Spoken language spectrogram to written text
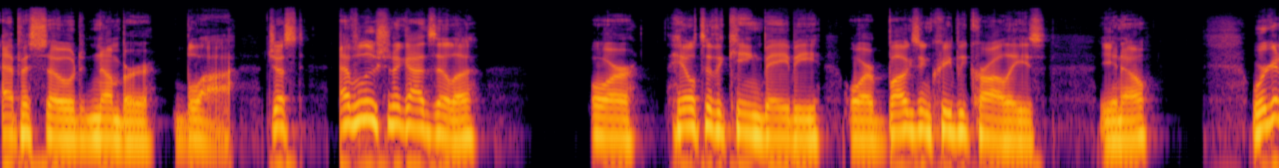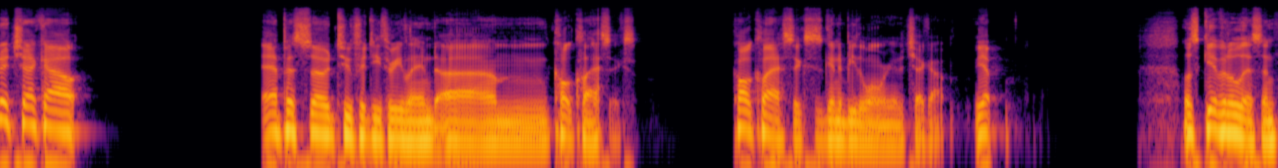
episode number blah. Just Evolution of Godzilla or Hail to the King baby or Bugs and Creepy Crawlies, you know. We're going to check out episode 253 Land um, Cult Classics. Cult Classics is going to be the one we're going to check out. Yep. Let's give it a listen.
